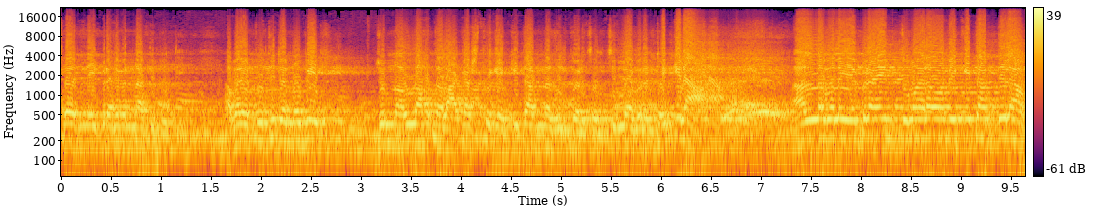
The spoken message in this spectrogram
সাইদান ইব্রাহিমের নাতিপুতি আবার এই প্রতিটা নবীর জন্য আল্লাহ তাআলা আকাশ থেকে কিতাব নাজিল করেছেন চিল্লা বলেন ঠিক কিনা আল্লাহ বলে ইব্রাহিম তোমারও আমি কিতাব দিলাম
